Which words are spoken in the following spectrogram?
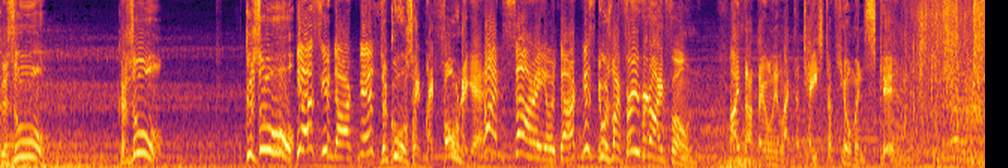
Gazoo! Gazoo! Gazoo! Yes, your darkness! The ghouls ate my phone again! I'm sorry, your darkness! It was my favorite iPhone! I thought they only liked the taste of human skin.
